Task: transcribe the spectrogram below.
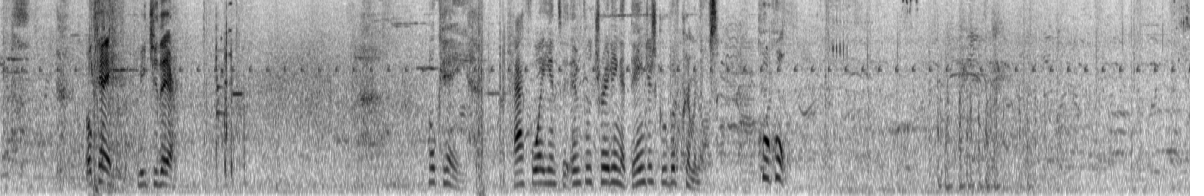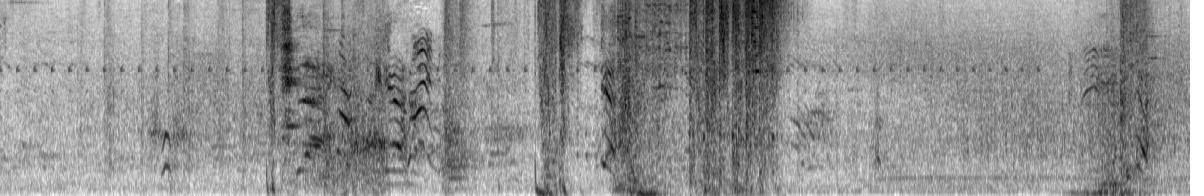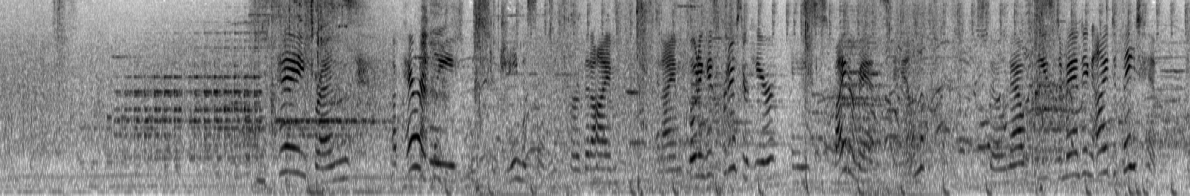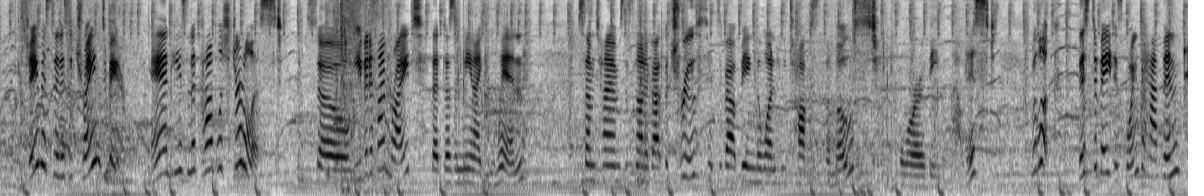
Okay, meet you there. Okay, halfway into infiltrating a dangerous group of criminals. Cool, cool. Friends. Apparently, Mr. Jameson heard that I'm, and I am quoting his producer here, a Spider-Man stan. So now he's demanding I debate him. Jameson is a trained debater, and he's an accomplished journalist. So even if I'm right, that doesn't mean I can win. Sometimes it's not about the truth, it's about being the one who talks the most, or the loudest. But look, this debate is going to happen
